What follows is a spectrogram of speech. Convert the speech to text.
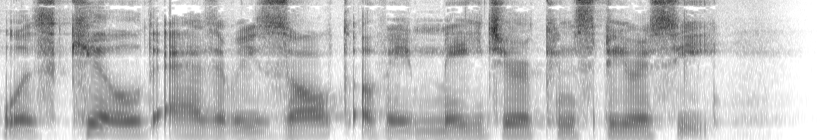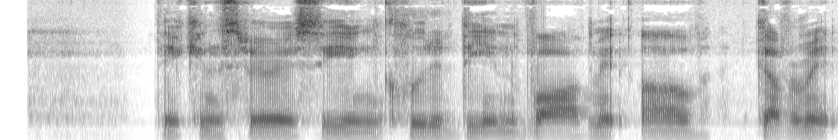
was killed as a result of a major conspiracy? The conspiracy included the involvement of government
